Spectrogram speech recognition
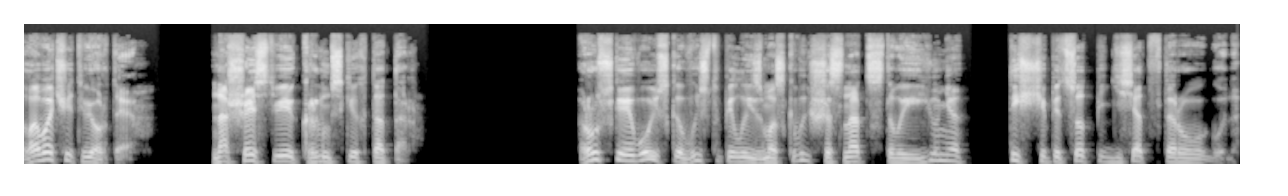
Глава четвертая. Нашествие крымских татар. Русское войско выступило из Москвы 16 июня 1552 года.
